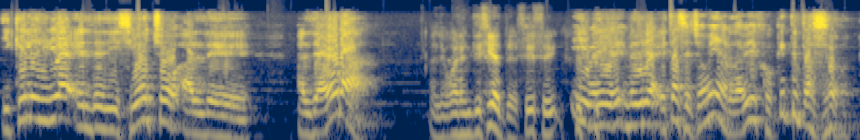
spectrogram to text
¿Y qué le diría el de 18 al de, al de ahora? Al de 47, sí, sí. Y me, me diría, estás hecho mierda, viejo, ¿qué te pasó?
